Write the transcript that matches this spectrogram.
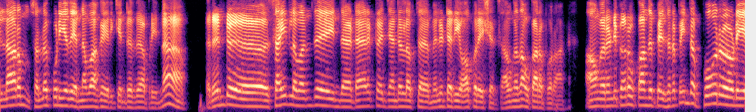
எல்லாரும் சொல்லக்கூடியது என்னவாக இருக்கின்றது அப்படின்னா, ரெண்டு சைடில் வந்து இந்த director general of the military operations அவங்க தான் உட்கார போகிறாங்க அவங்க 2 பேரும் உட்கார்ந்து பேசுறப்ப, இந்த போருடைய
